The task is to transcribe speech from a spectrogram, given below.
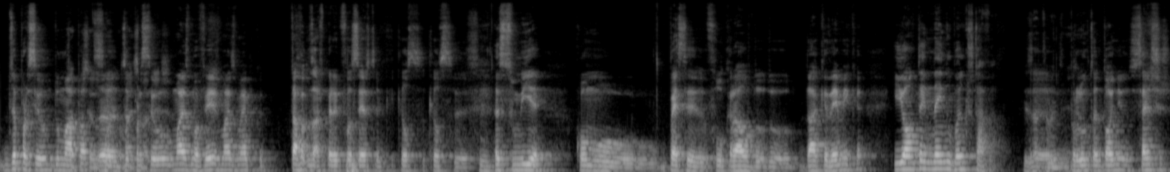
desapareceu do mapa, desapareceu, uh, desapareceu mais, uma mais, uma vez, mais uma época estávamos à espera que fosse esta que ele se, que ele se assumia como peça fulcral do, do, da académica e ontem nem no banco estava. Exatamente. Uh, pergunta António Sanches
